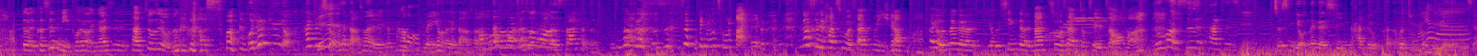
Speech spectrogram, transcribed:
害。对，可是你朋友应该是他就是有那个打算。我觉得应该有，他就是有那个打算的人，跟他没有那个打算哦。那或者说他的沙可能不大，就是这听不出来，那所以他出的菜不一样吗？他有那个有新的，那出的菜比较贴招吗？如果是他自己就是有那个心，他就可能会主动去约人家。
